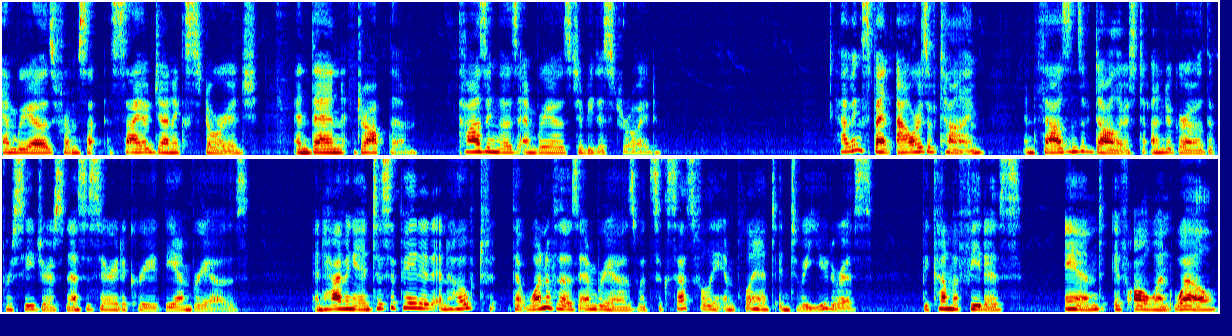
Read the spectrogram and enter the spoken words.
embryos from cryogenic storage and then dropped them, causing those embryos to be destroyed. Having spent hours of time and thousands of dollars to undergo the procedures necessary to create the embryos, and having anticipated and hoped that one of those embryos would successfully implant into a uterus, become a fetus, and, if all went well,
